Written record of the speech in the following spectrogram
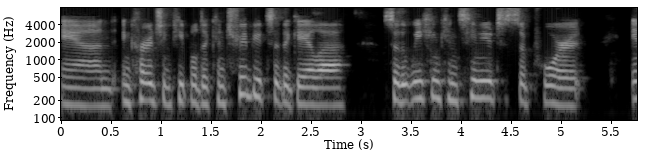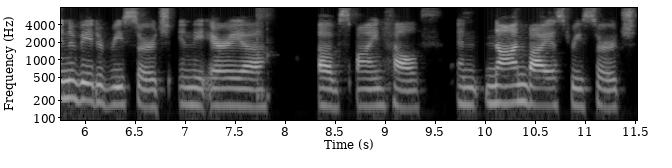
and encouraging people to contribute to the gala so that we can continue to support innovative research in the area of spine health and non biased research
